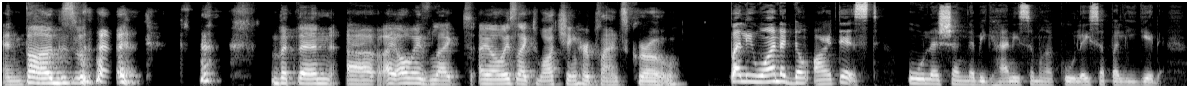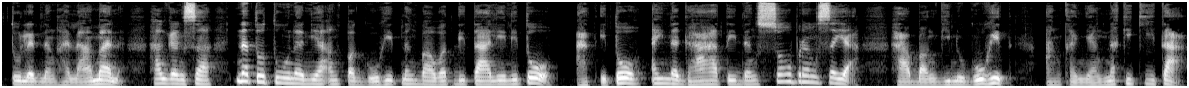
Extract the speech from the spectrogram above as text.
and bugs. but then uh, I always liked I always liked watching her plants grow. Paliwanag ng artist, una siyang nabighani sa mga kulay sa paligid tulad ng halaman hanggang sa natutunan niya ang pagguhit ng bawat detalye nito. At ito ay naghahatid ng sobrang saya habang ginuguhit ang kanyang nakikita.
